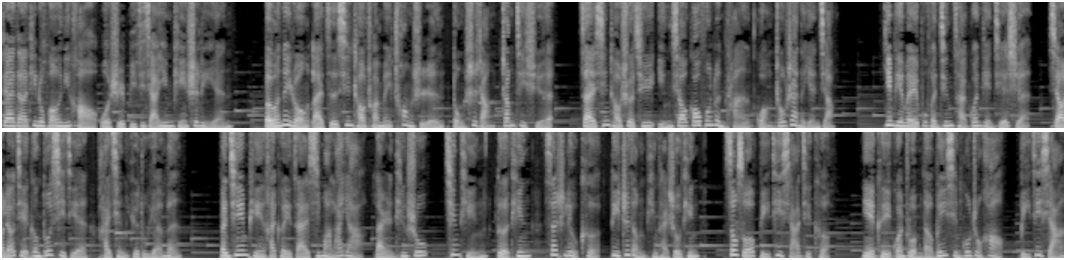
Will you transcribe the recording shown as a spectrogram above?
亲爱的听众朋友，你好，我是笔记侠音频师李岩。本文内容来自新潮传媒创始人、董事长张继学在新潮社区营销高峰论坛广州站的演讲。音频为部分精彩观点节选，想要了解更多细节，还请阅读原文。本期音频还可以在喜马拉雅、懒人听书、蜻蜓、乐听、三十六课、荔枝等平台收听，搜索“笔记侠”即可。你也可以关注我们的微信公众号“笔记侠”，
